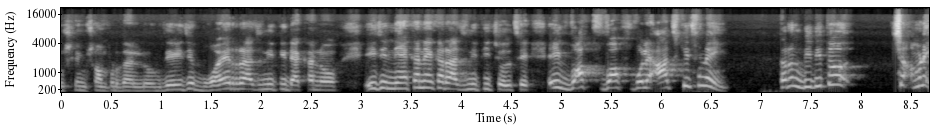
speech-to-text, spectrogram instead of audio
মুসলিম সম্প্রদায়ের লোক যে এই যে ভয়ের রাজনীতি দেখানো, এই যে নেকা নেকা রাজনীতি চলছে, এই ওয়াক ওয়াক বলে আজ কিছু নেই। কারণ দিদি তো মানে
